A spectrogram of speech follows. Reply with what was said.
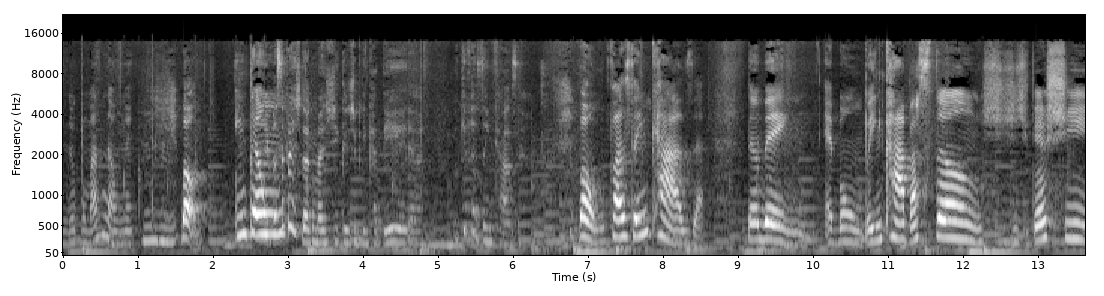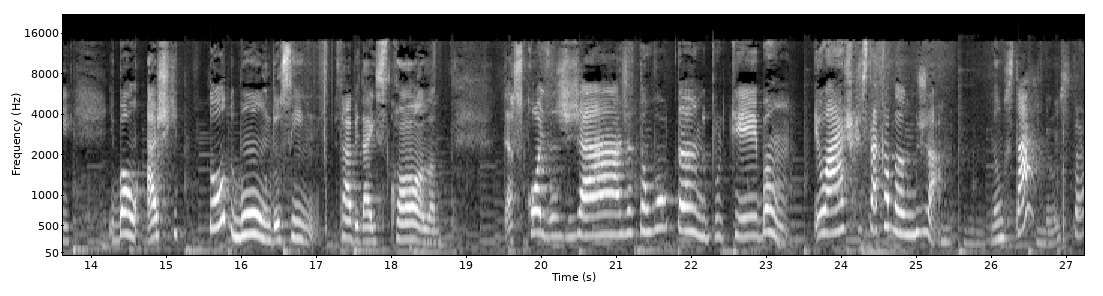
Mas algumas não, né? Uhum. Bom, então. E você pode dar algumas dicas de brincadeira? O que fazer em casa? Bom, fazer em casa. Também é bom brincar bastante, se divertir. E bom, acho que todo mundo, assim, sabe, da escola, das coisas já já estão voltando, porque, bom, eu acho que está acabando já. Não está? Não está.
